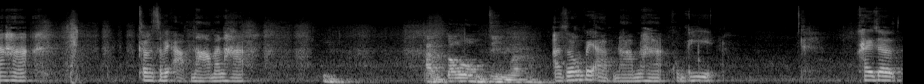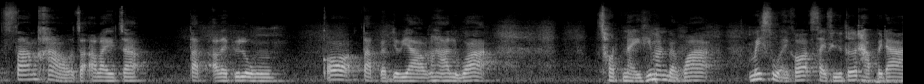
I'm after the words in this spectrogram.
นะฮะกำลังจะไปอาบน้ำแล้วนะฮะอันต้องลงจริงวะอาจจะต้องไปอาบน้ำนะฮะคุณพี่ ใครจะสร้างข่าวจะอะไรจะ ตัดอะไรไปลง ก็ตัดแบบยาวๆนะคะ หรือว่าช็อตไหนที่มันแบบว่าไม่สวยก็ใส่ฟิลเตอร์ทับไปได้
